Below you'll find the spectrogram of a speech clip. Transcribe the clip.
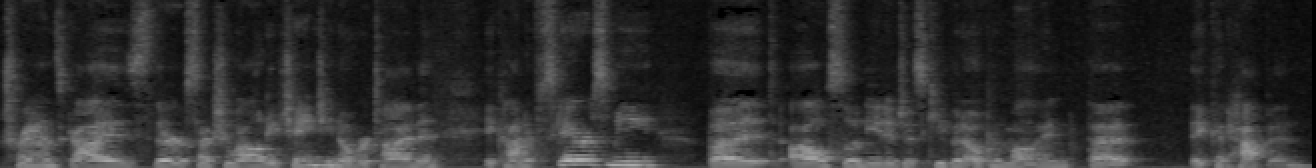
trans guys, their sexuality changing over time, and it kind of scares me, but I also need to just keep an open mind that it could happen.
